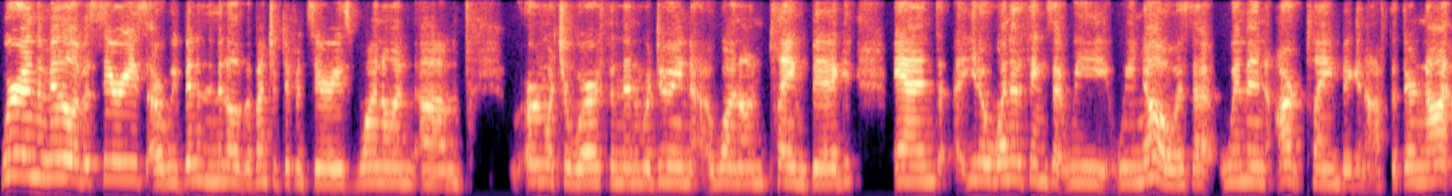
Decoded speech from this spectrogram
we're in the middle of a series, or we've been in the middle of a bunch of different series, one on um, earn what you're worth and then we're doing one on playing big and you know one of the things that we we know is that women aren't playing big enough that they're not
